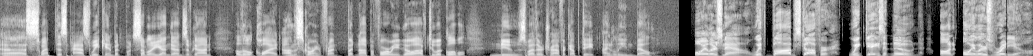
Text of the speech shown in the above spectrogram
uh, swept this past weekend, but some of their young guns have gone a little quiet on the scoring front. But not before we go off to a global news weather traffic update. Eileen Bell. Oilers Now with Bob Stauffer. Weekdays at noon on Oilers Radio,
